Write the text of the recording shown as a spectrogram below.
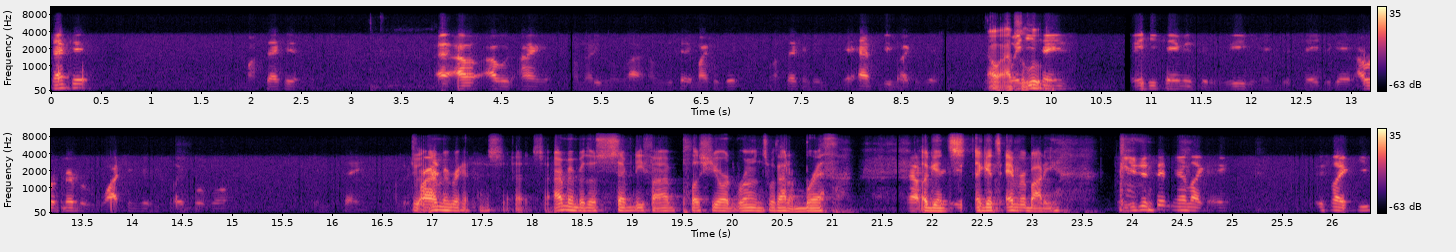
second, my second. I, I, I would. I ain't, I'm not even gonna lie. I'm gonna say Michael Vick. My second is it has to be Michael Vick. Oh, The way absolutely. he changed, he came into the league and just changed the game. I remember watching him play football. Insane. Dude, I remember I remember those 75 plus yard runs without a breath Now, against it- against everybody. it- you just sitting there like, hey, it's like he,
